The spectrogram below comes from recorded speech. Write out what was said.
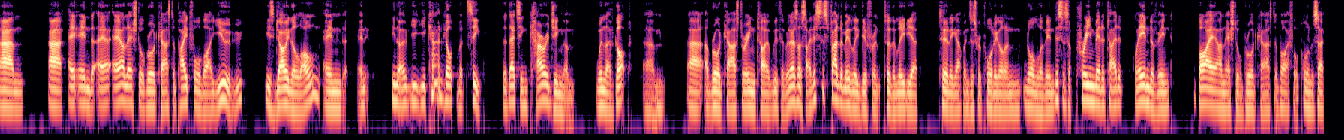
Um, uh, and our, our, national broadcaster, paid for by you, is going along, and and you know you, you can't help but think that that's encouraging them when they've got um, uh, a broadcaster in tow with them. And as I say, this is fundamentally different to the media turning up and just reporting on a normal event. This is a premeditated, planned event by our national broadcaster, by Four Corners. So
